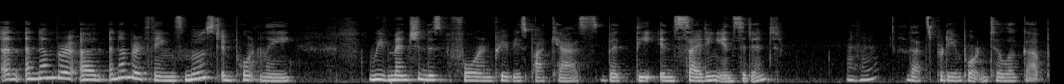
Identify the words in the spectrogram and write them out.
a, a, number a, a number of things. Most importantly, We've mentioned this before in previous podcasts, but the inciting incident, mm-hmm. that's pretty important to look up,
